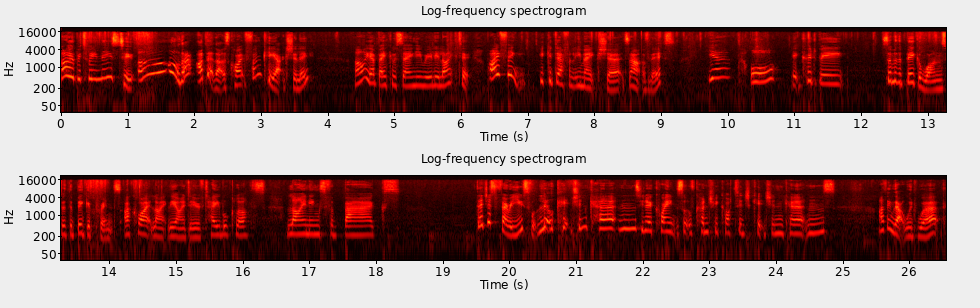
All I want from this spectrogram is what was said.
Oh, between these two. Oh, that I bet that was quite funky, actually. Oh, yeah, Baker was saying he really liked it. But I think you could definitely make shirts out of this. Yeah. Or it could be some of the bigger ones with the bigger prints. I quite like the idea of tablecloths, linings for bags. They're just very useful. Little kitchen curtains, you know, quaint sort of country cottage kitchen curtains. I think that would work.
